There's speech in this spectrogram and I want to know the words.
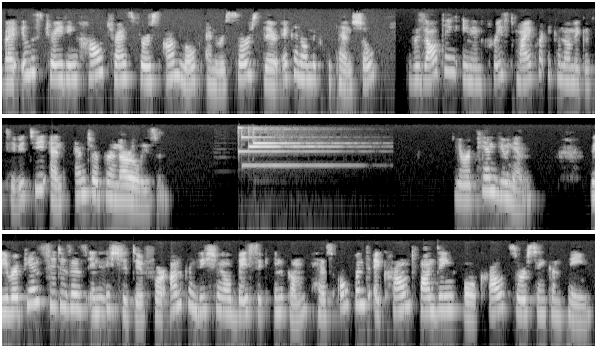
by illustrating how transfers unlock and resource their economic potential, resulting in increased microeconomic activity and entrepreneurialism. European Union. The European Citizens' Initiative for Unconditional Basic Income has opened a crowdfunding or crowdsourcing campaign.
